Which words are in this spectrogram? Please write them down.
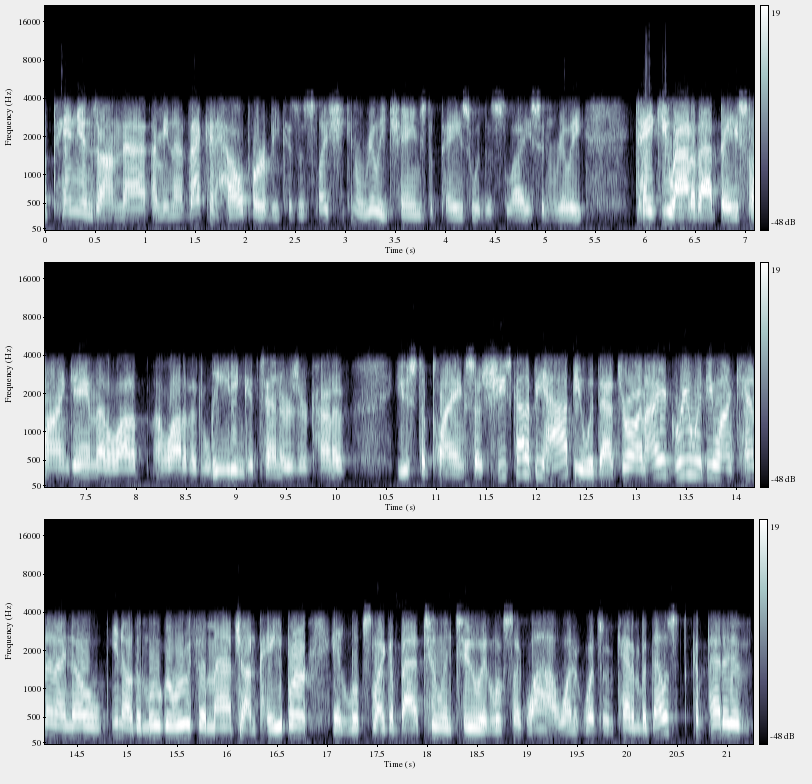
opinions on that. I mean, that, that could help her because the slice she can really change the pace with the slice and really take you out of that baseline game that a lot of a lot of the leading contenders are kind of used to playing. So she's got to be happy with that draw. And I agree with you on Kenin. I know you know the Muguruza match on paper. It looks like a bat two and two. It looks like wow, what, what's with Kenin? But that was a competitive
